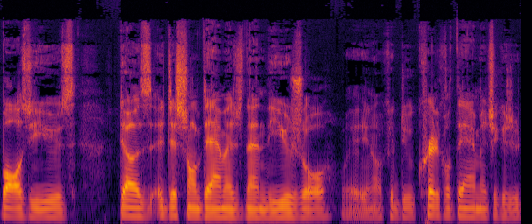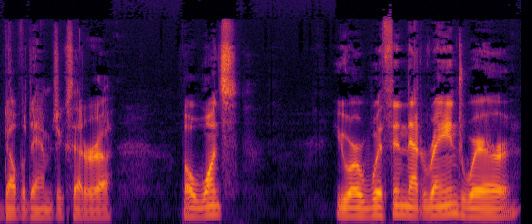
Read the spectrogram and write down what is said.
balls you use does additional damage than the usual. You know, it could do critical damage, it could do double damage, etc. But once you are within that range where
